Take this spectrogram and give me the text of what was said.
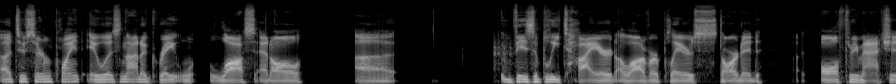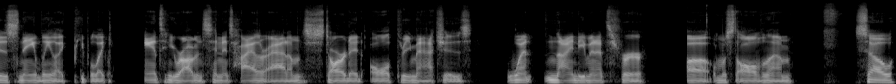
uh, to a certain point. It was not a great w- loss at all. Uh, visibly tired. A lot of our players started uh, all three matches, namely like people like Antonee Robinson and Tyler Adams started all three matches, went 90 minutes for uh, almost all of them. So,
